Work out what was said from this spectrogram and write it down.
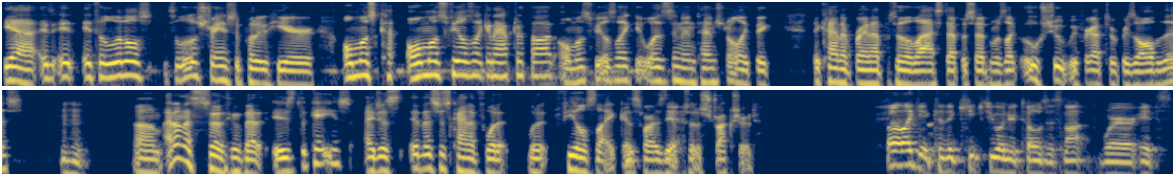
yeah, it, it it's a little it's a little strange to put it here. Almost almost feels like an afterthought. Almost feels like it wasn't intentional. Like they they kind of ran up to the last episode and was like, oh shoot, we forgot to resolve this. Mhm. Um, I don't necessarily think that is the case. I just it, that's just kind of what it what it feels like as far as the Yeah. episode is structured. But I like it because it keeps you on your toes. It's not where it's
